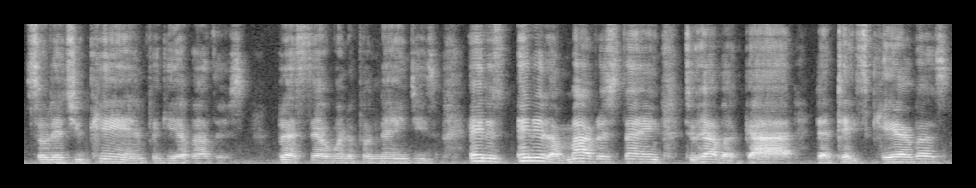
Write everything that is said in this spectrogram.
so that you can forgive others. Bless that wonderful name, Jesus. Ain't it, ain't it a marvelous thing to have a God that takes care of us?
